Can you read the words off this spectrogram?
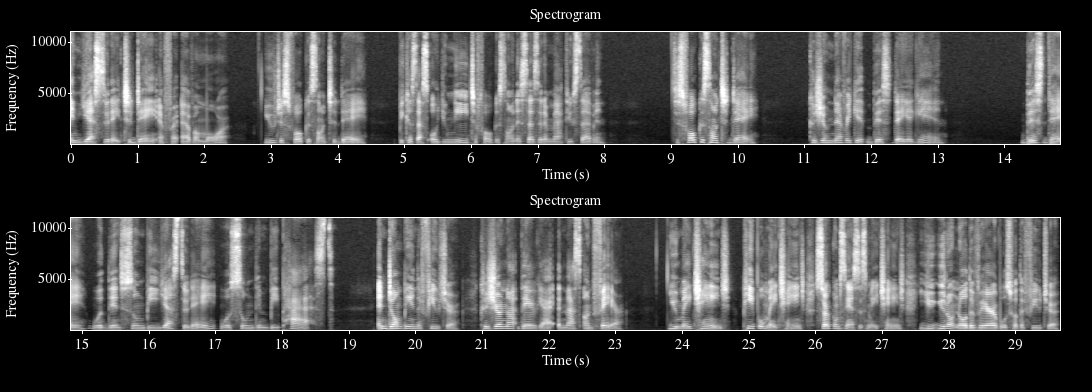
in yesterday, today, and forevermore. You just focus on today because that's all you need to focus on. It says it in Matthew 7. Just focus on today because you'll never get this day again. This day will then soon be yesterday, will soon then be past. And don't be in the future because you're not there yet, and that's unfair. You may change. People may change. Circumstances may change. You, you don't know the variables for the future.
